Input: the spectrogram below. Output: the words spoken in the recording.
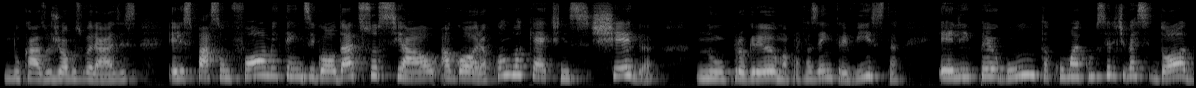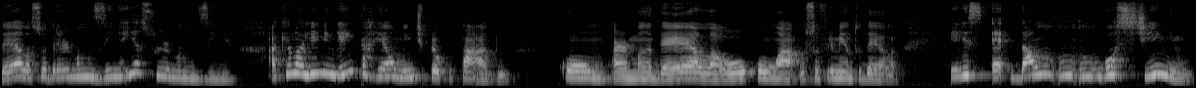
no caso os Jogos Vorazes, eles passam fome, tem desigualdade social. Agora, quando a Katniss chega no programa para fazer entrevista, ele pergunta como, se ele tivesse dó dela sobre a irmãzinha. E a sua irmãzinha? Aquilo ali ninguém está realmente preocupado com a irmã dela ou com a, o sofrimento dela eles é, dá um, um, um, gostinho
